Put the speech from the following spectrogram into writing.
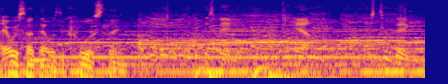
I always thought that was the coolest thing. This baby. Yeah, he's too big.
